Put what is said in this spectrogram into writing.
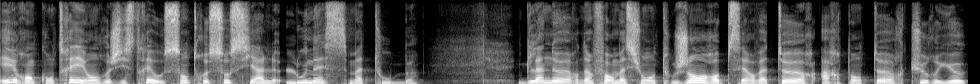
et rencontré et enregistré au centre social Lounès Matoub. Glaneur d'informations en tout genre, observateur, arpenteur, curieux,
